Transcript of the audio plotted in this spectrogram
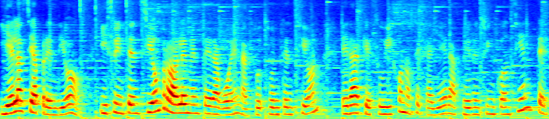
y él así aprendió. Y su intención probablemente era buena, su, intención era que su hijo no se cayera, pero en su inconsciente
